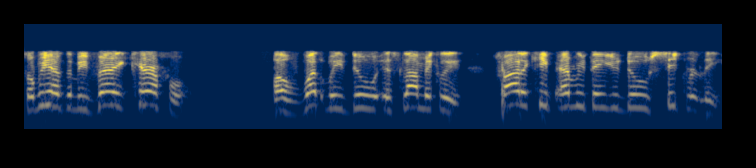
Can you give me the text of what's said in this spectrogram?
So we have to be very careful of what we do Islamically. Try to keep everything you do secretly.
